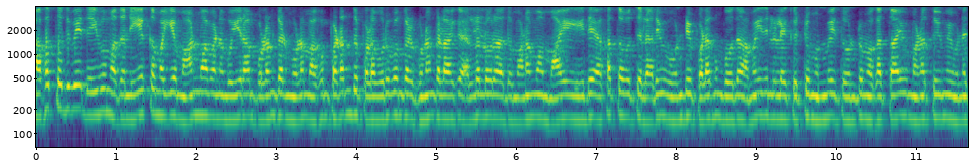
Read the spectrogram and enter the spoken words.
அகத்ததுவே தெய்வம் அதன் இயக்க மையம் ஆன்மாவெனும் உயிராம் புலன்கள் மூலம் அகம் படர்ந்து பல உருவங்கள் குணங்களாக அல்லலோர் அது மனமும் மாயை இதே அகத்தவத்தில் அறிவு ஒன்றி பழகும் போது அமைதி நிலை கிட்டும் உண்மை தோன்றும் அகத்தாய்வு மன தூய்மை வின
